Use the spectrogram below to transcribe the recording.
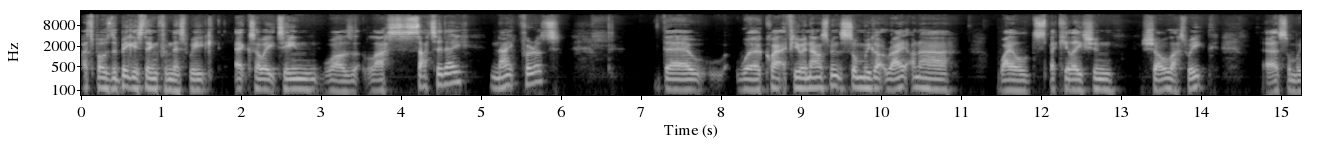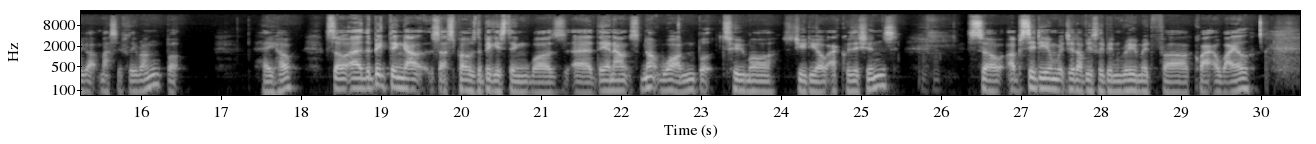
I suppose the biggest thing from this week, XO18, was last Saturday night for us. There were quite a few announcements. Some we got right on our wild speculation show last week. Uh, some we got massively wrong, but hey ho. So uh, the big thing out, I suppose, the biggest thing was uh, they announced not one but two more studio acquisitions. So Obsidian, which had obviously been rumored for quite a while,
